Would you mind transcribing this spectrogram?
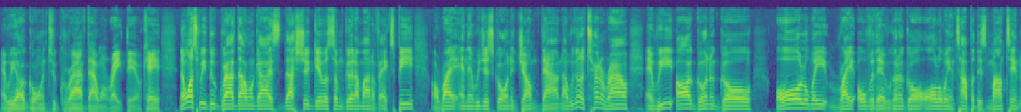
And we are going to grab that one right there okay? Now once we do grab that one guys that should give us some good amount of xp all right? And then we're just going to jump down. Now we're going to turn around and we are going to go all the way right over there. We're going to go all the way on top of this mountain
